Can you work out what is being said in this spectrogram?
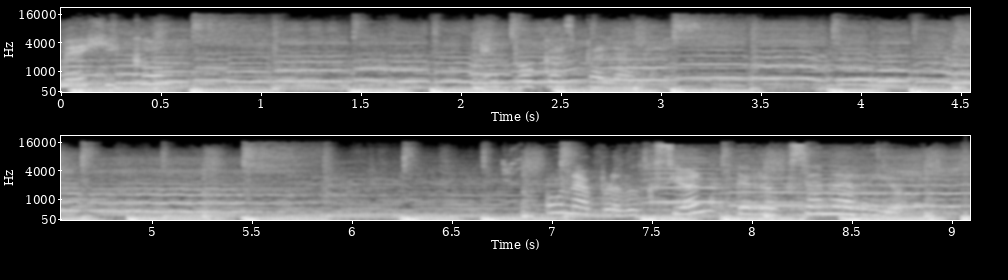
México en pocas palabras. Una producción de Roxana Río.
